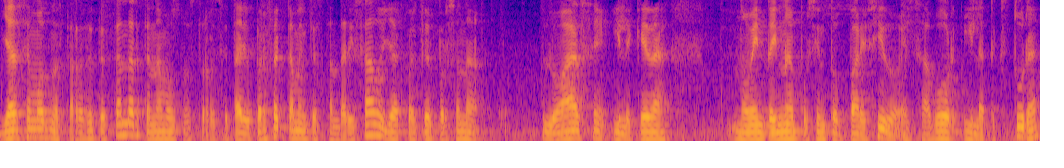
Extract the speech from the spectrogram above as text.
ya hacemos nuestra receta estándar, tenemos nuestro recetario perfectamente estandarizado, ya cualquier persona lo hace y le queda 99% parecido el sabor y la textura,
